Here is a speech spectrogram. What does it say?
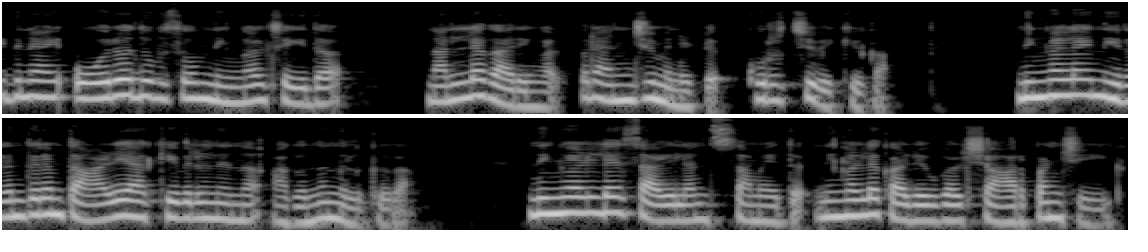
ഇതിനായി ഓരോ ദിവസവും നിങ്ങൾ ചെയ്ത നല്ല കാര്യങ്ങൾ ഒരു അഞ്ചു മിനിറ്റ് കുറിച്ചു വെക്കുക. നിങ്ങളെ നിരന്തരം താഴെയാക്കിയവരിൽ നിന്ന് അകന്നു നിൽക്കുക. നിങ്ങളുടെ സൈലൻസ് സമയത്ത് നിങ്ങളുടെ കഴിവുകൾ ഷാർപ്പൺ ചെയ്യുക.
